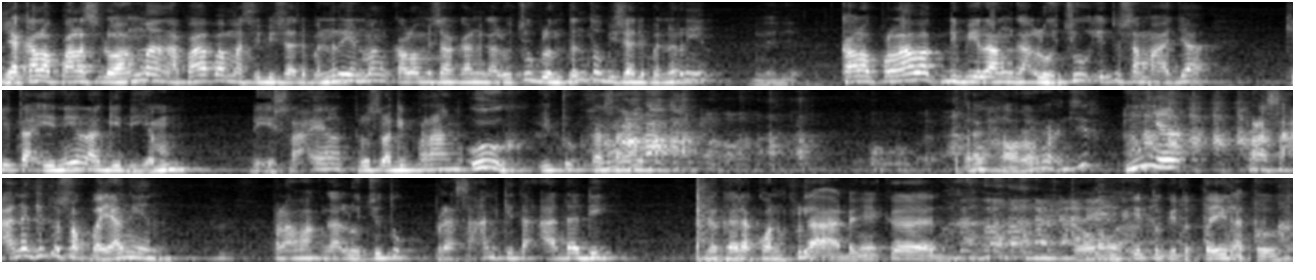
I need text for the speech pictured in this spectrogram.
Ya kalau pales doang mah nggak apa-apa masih bisa dibenerin mang. Kalau misalkan nggak lucu belum tentu bisa dibenerin. Kalau pelawak dibilang nggak lucu itu sama aja. Kita ini lagi diem di Israel terus lagi perang. Uh itu rasanya. Mah horor anjir. Iya, perasaannya gitu sok bayangin. Pelawak nggak lucu tuh perasaan kita ada di negara konflik. tak adanya kan coba gitu gitu teuing atuh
